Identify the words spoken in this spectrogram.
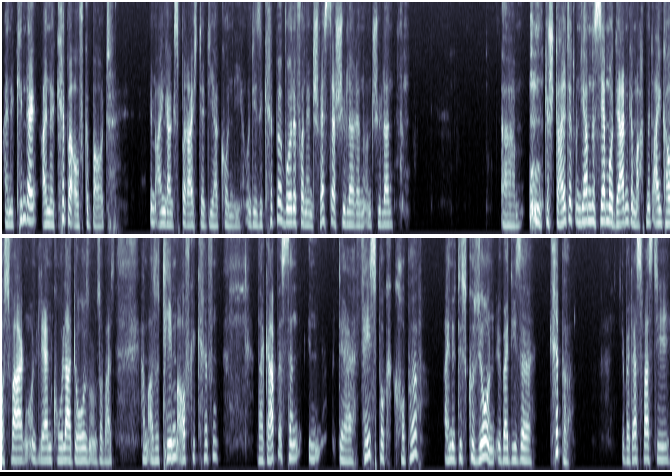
eine Kinder, eine Krippe aufgebaut im Eingangsbereich der Diakonie. Und diese Krippe wurde von den Schwesterschülerinnen und Schülern äh, gestaltet und die haben das sehr modern gemacht mit Einkaufswagen und leeren Cola-Dosen und so weiter. Haben also Themen aufgegriffen da gab es dann in der Facebook-Gruppe eine Diskussion über diese Krippe, über das, was die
